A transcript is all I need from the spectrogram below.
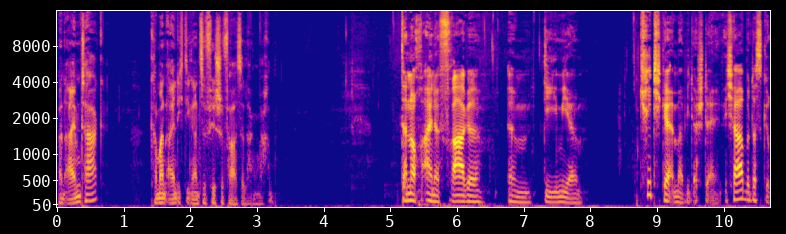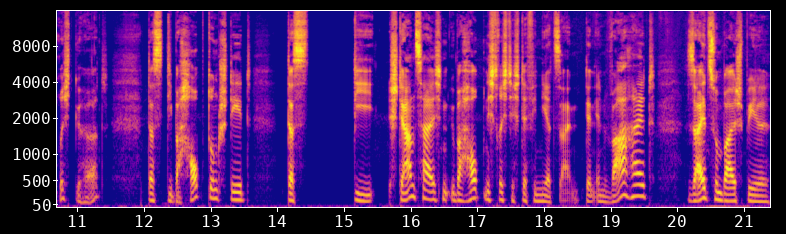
an einem Tag, kann man eigentlich die ganze Fischephase lang machen. Dann noch eine Frage, ähm, die mir Kritiker immer wieder stellen. Ich habe das Gerücht gehört, dass die Behauptung steht, dass die Sternzeichen überhaupt nicht richtig definiert seien. Denn in Wahrheit sei zum Beispiel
